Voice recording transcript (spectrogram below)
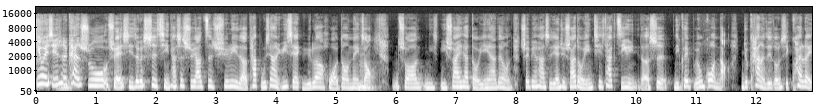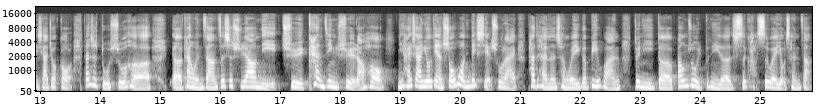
因为其 实看书学习这个事情，它是需要自驱力的，它不像一些娱乐活动那种，你说你你刷一下抖音啊，这种碎片化时间去刷抖音，其实它给予你的是，你可以不用过脑，你就看了这些东西，快乐一下就够了。但是读书和呃看文章，这是需要你去看进去，然后你还想有点收获，你得写出来，它才能成为一个闭环，对你的帮助，对你的思考思维有成长。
